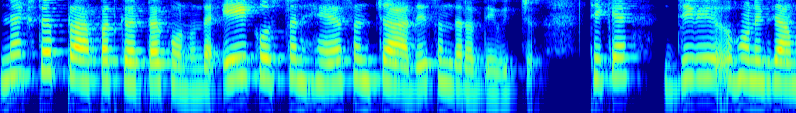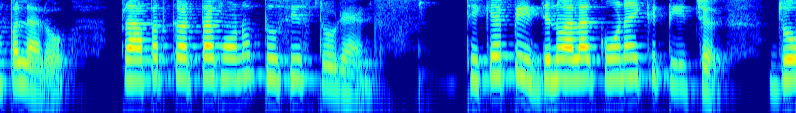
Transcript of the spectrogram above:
ਨੈਕਸਟ ਹੈ, ਪ੍ਰਾਪਤਕਰਤਾ ਕੌਣ ਹੁੰਦਾ ਇਹ ਕੁਐਸਚਨ ਹੈ ਸੰਚਾਰ ਦੇ ਸੰਦਰਭ ਦੇ ਵਿੱਚ। ਠੀਕ ਹੈ, ਜਿਵੇਂ ਹੁਣ ਐਗਜ਼ਾਮਪਲ ਲੈ ਲਓ। ਪ੍ਰਾਪਤਕਰਤਾ ਕੌਣ ਹੋ? ਤੁਸੀਂ ਸਟੂਡੈਂਟਸ ਠੀਕ ਹੈ, ਭੇਜਣ ਵਾਲਾ ਕੌਣ ਹੈ? ਇੱਕ ਟੀਚਰ ਜੋ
